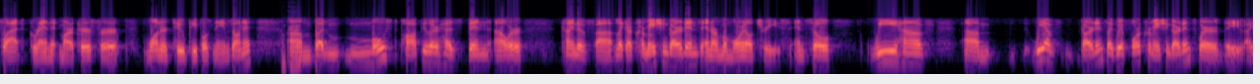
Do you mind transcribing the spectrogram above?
flat granite marker for one or two people's names on it. Okay. Um, but m- most popular has been our kind of uh, like our cremation gardens and our memorial trees. And so we have um, we have gardens like we have four cremation gardens where they I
